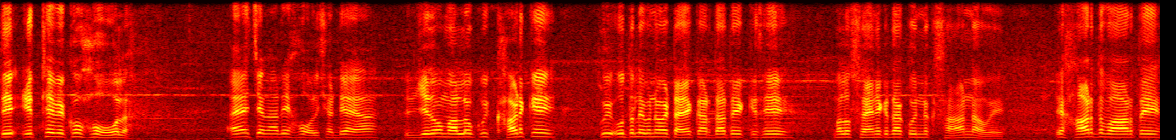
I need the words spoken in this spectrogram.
ਤੇ ਇੱਥੇ ਵੇਖੋ ਹੋਲ ਇਸ ਜਗ੍ਹਾ ਤੇ ਹੌਲ ਛੱਡਿਆ ਆ। ਜਦੋਂ ਮੰਨ ਲਓ ਕੋਈ ਖੜ ਕੇ ਕੋਈ ਉਧਰਲੇ ਬੰਨੋਂ ਅਟੈਕ ਕਰਦਾ ਤੇ ਕਿਸੇ ਮਤਲਬ ਸੈਨਿਕ ਦਾ ਕੋਈ ਨੁਕਸਾਨ ਨਾ ਹੋਵੇ, ਤੇ ਹਰ ਦੀਵਾਰ ਤੇ,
